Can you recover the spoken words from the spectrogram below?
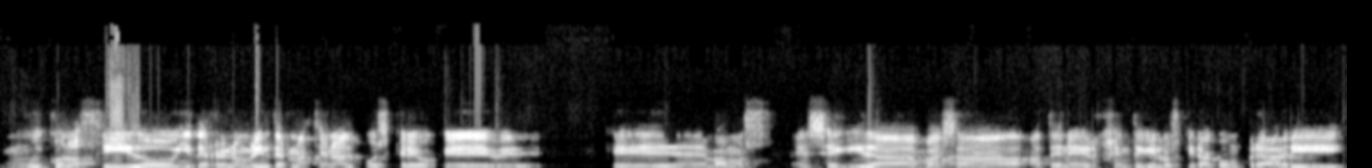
muy conocido y de renombre internacional, pues creo que, vamos, enseguida vas a, tener gente que los quiera comprar y,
